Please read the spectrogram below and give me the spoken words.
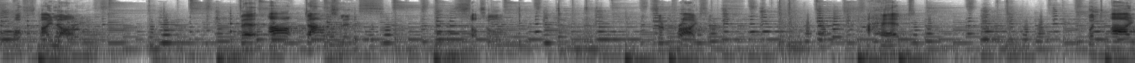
of my life. There are doubtless subtle surprises ahead, but I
